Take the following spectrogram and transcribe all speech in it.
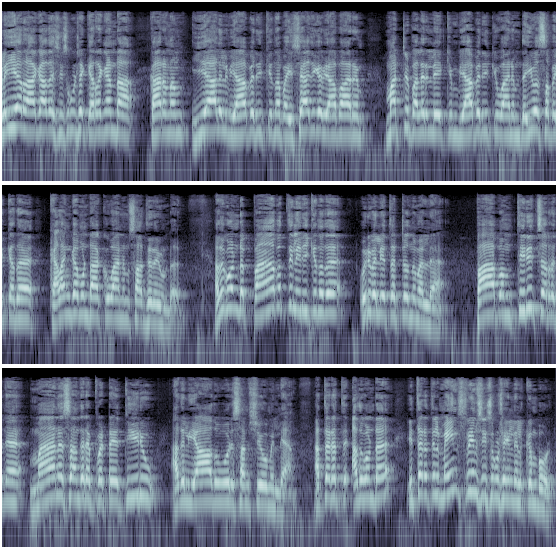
ക്ലിയർ ആകാതെ ശുശ്രൂഷയ്ക്ക് ഇറങ്ങണ്ട. കാരണം ഇയാളിൽ വ്യാപരിക്കുന്ന പൈശാചിക വ്യാപാരം മറ്റു പലരിലേക്കും വ്യാപരിക്കുവാനും ദൈവസഭയ്ക്കത് കളങ്കമുണ്ടാക്കുവാനും സാധ്യതയുണ്ട്. അതുകൊണ്ട് പാപത്തിലിരിക്കുന്നത് ഒരു വലിയ തെറ്റൊന്നുമല്ല. പാപം തിരിച്ചറിഞ്ഞ് മാനസാന്തരപ്പെട്ടേ തീരൂ. അതിൽ യാതൊരു സംശയവുമില്ല. അത്തരത്തിൽ അതുകൊണ്ട് ഇത്തരത്തിൽ മെയിൻ സ്ട്രീം ശുശ്രൂഷയിൽ നിൽക്കുമ്പോൾ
